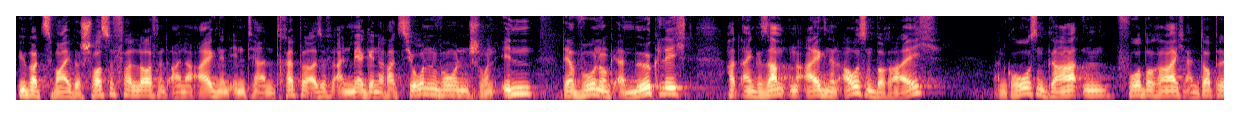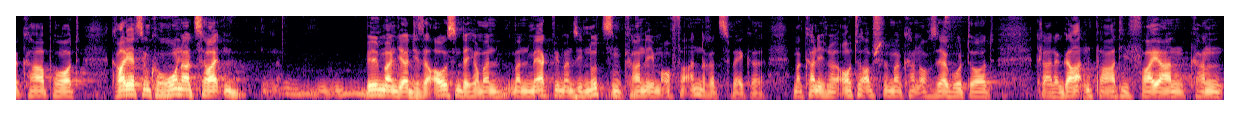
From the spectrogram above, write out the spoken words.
über zwei Geschosse verläuft mit einer eigenen internen Treppe, also ein Mehrgenerationenwohnen schon in der Wohnung ermöglicht hat einen gesamten eigenen Außenbereich, einen großen Garten, Vorbereich, ein Doppelcarport. Gerade jetzt in Corona-Zeiten will man ja diese Außendächer, man, man merkt, wie man sie nutzen kann, eben auch für andere Zwecke. Man kann nicht nur ein Auto abstellen, man kann auch sehr gut dort kleine Gartenparty feiern, kann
